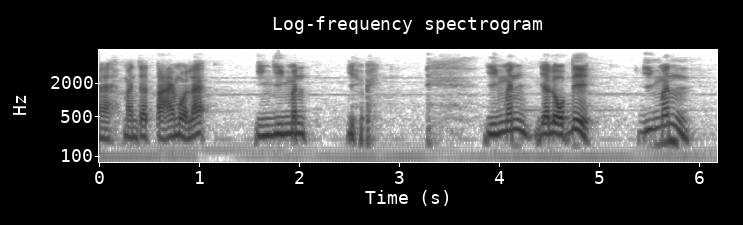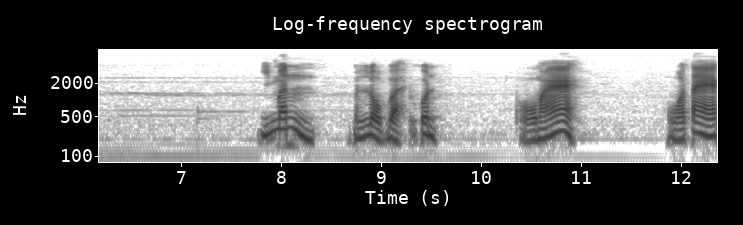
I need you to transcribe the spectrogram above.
นะมันจะตายหมดแล้ว ยิงยิงมัน ยิงมันอย่าหลบดิ ยิงมัน ยิงมัน มันหลบว่ะทุกคน ผล่มา หัวแตก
